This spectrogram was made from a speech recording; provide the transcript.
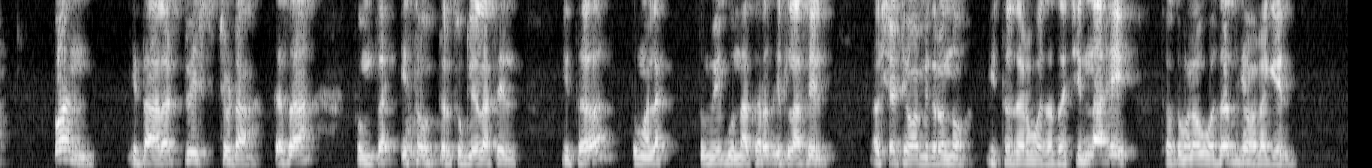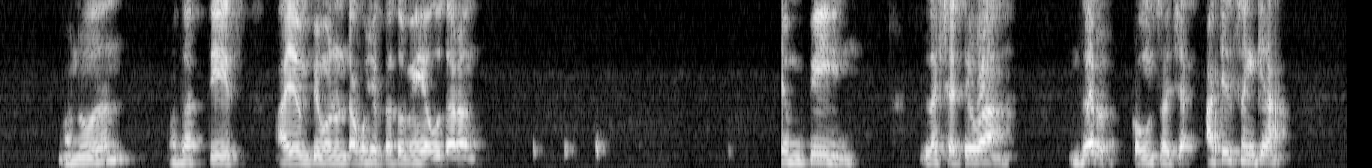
पण इथं आला ट्विस्ट छोटा. कसा? तुमचा इथं उत्तर चुकलेलं असेल. इथं तुम्हाला तुम्ही गुन्हाकारच घेतला असेल. लक्षात ठेवा मित्रांनो इथं जर वजाचं चिन्ह आहे तर तुम्हाला वजाच घ्यावं लागेल. म्हणून वजा तीस. आय एम पी म्हणून टाकू शकता तुम्ही हे उदाहरण. एम पी लक्षात ठेवा. जर कंसाच्या आतील संख्या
